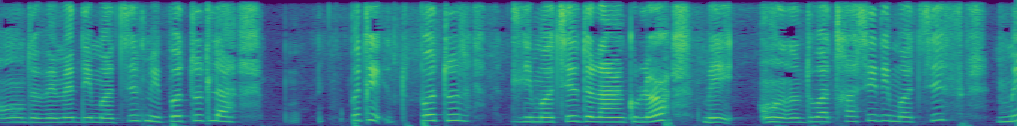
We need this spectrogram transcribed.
on devait mettre des motifs, mais pas toute la, pas, tous les motifs de la même couleur, mais on doit tracer des motifs, mais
